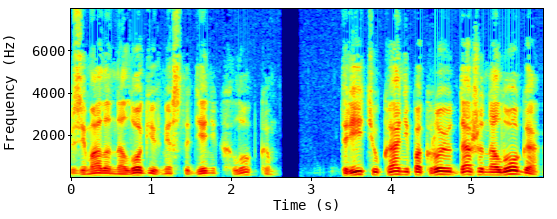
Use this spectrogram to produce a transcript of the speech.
взимало налоги вместо денег хлопком. Три тюка не покроют даже налога.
